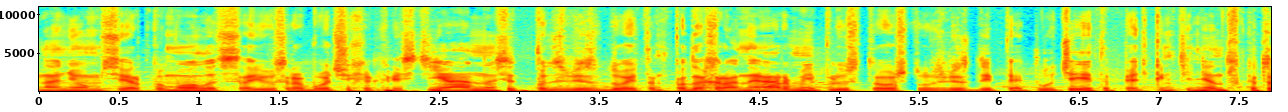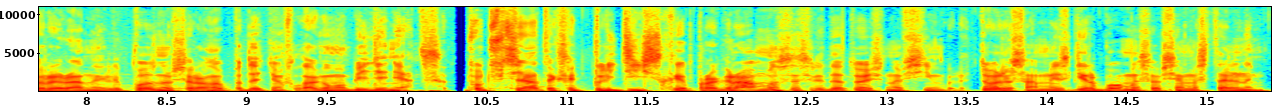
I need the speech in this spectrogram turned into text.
на нем серп и молот, союз рабочих и крестьян, носит под звездой, там, под охраной армии, плюс то, что у звезды пять лучей, это пять континентов, которые рано или поздно все равно под этим флагом объединятся. Вот вся, так сказать, политическая программа сосредоточена в символе. То же самое и с гербом, и со всем остальным.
